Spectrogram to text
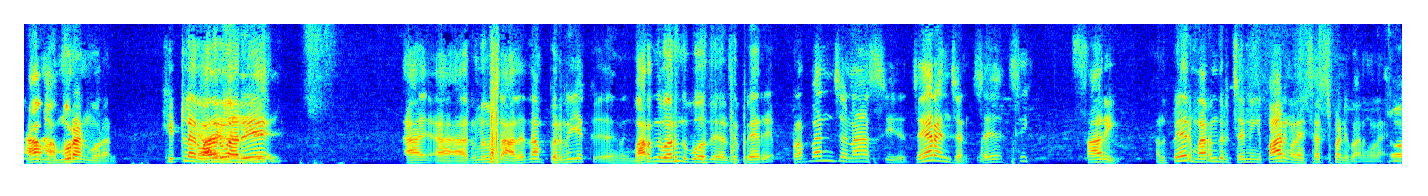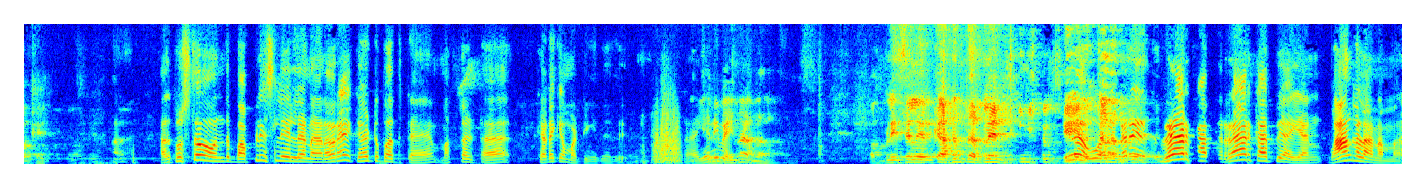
ஆமா முரண் முரண். ஹிட்லர் வருவாரு. நிமிஷம். அதுதான் பெரிய மறந்து மறந்து போகுது. அது பேரு பிரபஞ்சனா சி- ஜெயரஞ்சன். சாரி. அது பேர் மறந்துருச்சு. நீங்க பாருங்களேன். சர்ச் பண்ணி பாருங்களேன். ஓகே அந்த புஸ்தகம் வந்து பப்ளிஷ்ல இல்ல நான் நிறைய கேட்டு பார்த்துட்டேன் மக்கள்கிட்ட. கிடைக்க மாட்டேங்குது அது. எனிவே வாங்கலாம் நம்ம.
